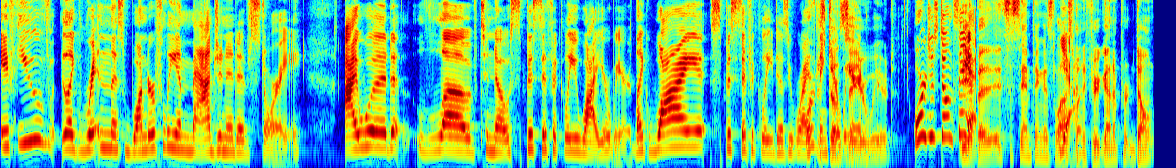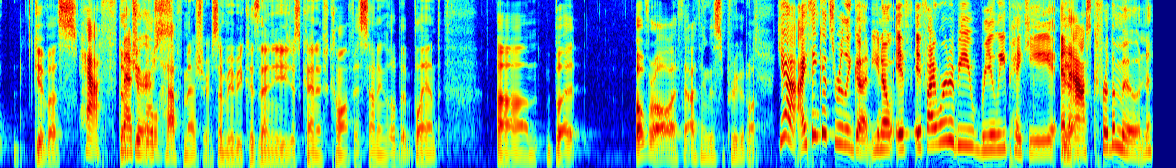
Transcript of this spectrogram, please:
if you've like written this wonderfully imaginative story, I would love to know specifically why you're weird. Like why specifically does your wife Or think don't you're say you're weird. Or just don't say Yeah, it. but it's the same thing as the last Yeah. one. If you're gonna, pr- don't give us half don't measures. give little half measures. I mean, because then you just kind of come off as sounding a little bit bland. Um, but overall, I, th- I think this is a pretty good one. Yeah, I think it's really good. You know, if if I were to be really picky and Yeah. ask for the moon,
